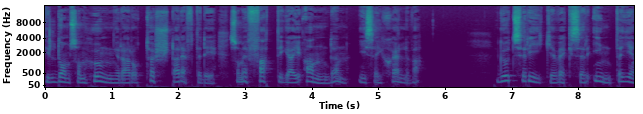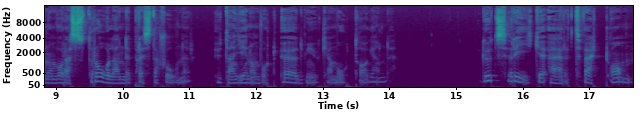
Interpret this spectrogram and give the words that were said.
till dem som hungrar och törstar efter det, som är fattiga i anden, i sig själva. Guds rike växer inte genom våra strålande prestationer, utan genom vårt ödmjuka mottagande. Guds rike är tvärtom.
